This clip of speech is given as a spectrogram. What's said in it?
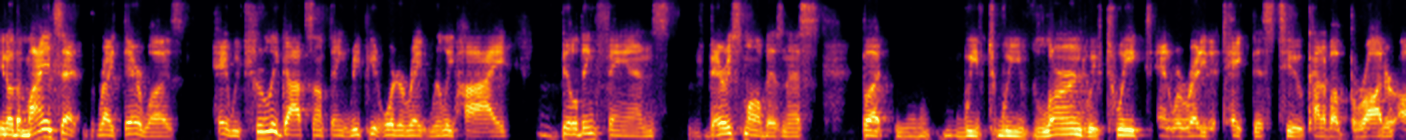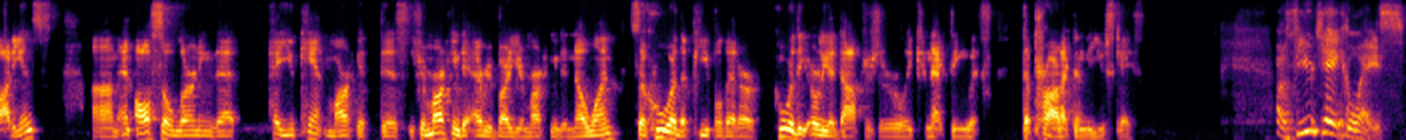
you know, the mindset right there was, hey, we truly got something, repeat order rate really high, mm. building fans, very small business but we've we've learned, we've tweaked, and we're ready to take this to kind of a broader audience. Um, and also learning that hey, you can't market this if you're marketing to everybody, you're marketing to no one. So who are the people that are who are the early adopters that are really connecting with the product and the use case? A few takeaways.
